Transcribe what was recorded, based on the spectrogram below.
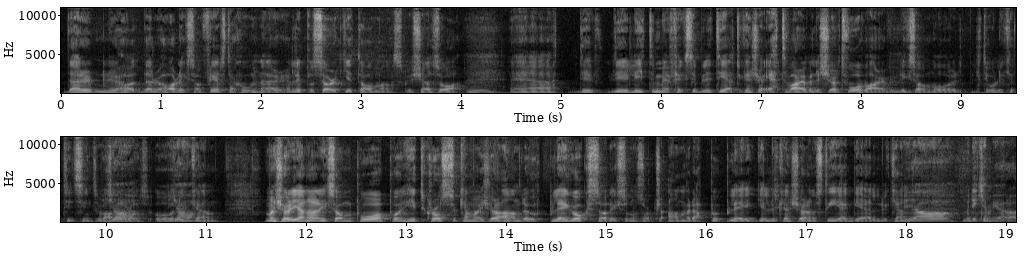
Där du har, där du har liksom fler stationer, eller på circuit då, om man skulle köra så. Eh, det, det är lite mer flexibilitet. Du kan köra ett varv eller köra två varv liksom, och lite olika tidsintervaller. Ja, och, och ja. du kan, man kör gärna liksom på, på en hitcross så kan man köra andra upplägg också. Liksom någon sorts AMRAP-upplägg eller du kan köra en stege. Du kan, ja, men det kan vi göra.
